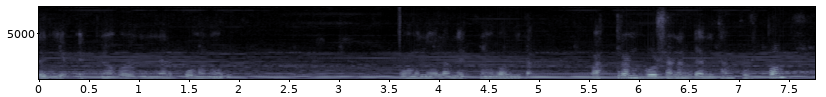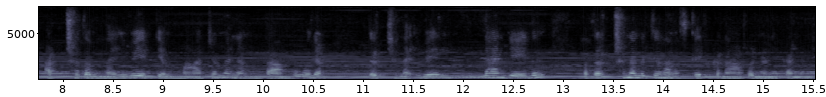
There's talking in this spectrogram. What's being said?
തുര്യം യജ്ഞോപവീതം പൂണനൂൽ പൂണനൂലം യജ്ഞോപവീതം. വസ്ത്രം ഭൂഷണം ഗന്ധം പുഷ്പം അക്ഷതം നൈവേദ്യം മാചമനം താമ്പൂലം ദക്ഷിണ ഇവയെല്ലാം ചെയ്ത് പ്രദക്ഷിണം വെച്ച് നമസ്കരിക്കണം ആ പൊന്നണി കണ്ണിനെ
